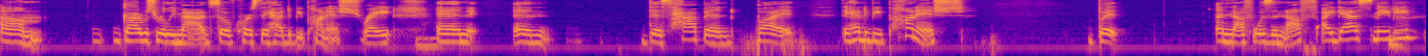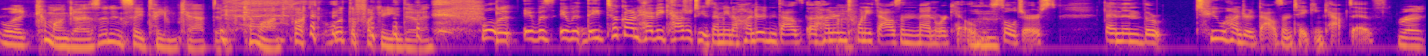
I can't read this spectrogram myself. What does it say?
um, God was really mad. So of course they had to be punished, right? Mm-hmm. And and this happened, but they had to be punished. But enough was enough, I guess. Maybe. like come on, guys, I didn't say take them captive. Come on, fuck, what the fuck are you doing? Well, But- it was it was they took on heavy casualties. I mean, 100,000 120,000 men were killed, Mm-hmm. soldiers. And then the 200,000 taken captive. Right.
